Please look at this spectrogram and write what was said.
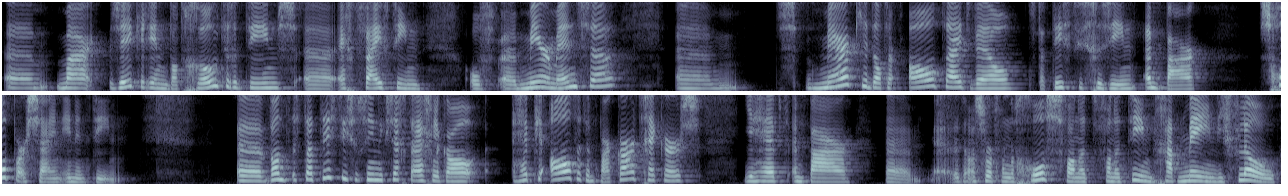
Um, maar zeker in wat grotere teams, uh, echt 15 of uh, meer mensen, um, merk je dat er altijd wel, statistisch gezien, een paar schoppers zijn in een team. Uh, want statistisch gezien, ik zeg het eigenlijk al, heb je altijd een paar kartrekkers. Je hebt een paar, uh, een soort van de gros van het, van het team gaat mee in die flow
